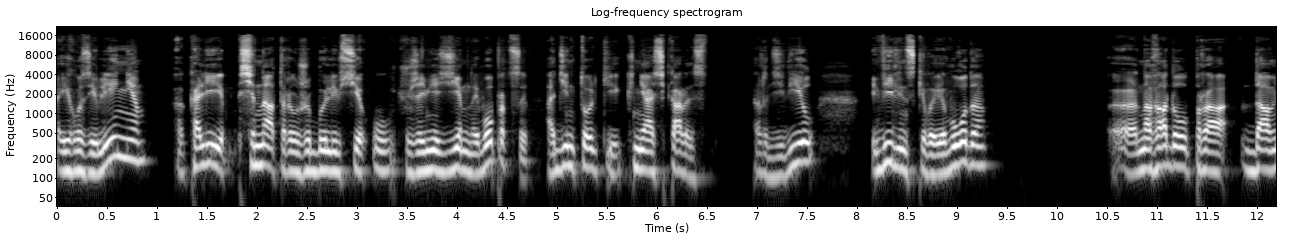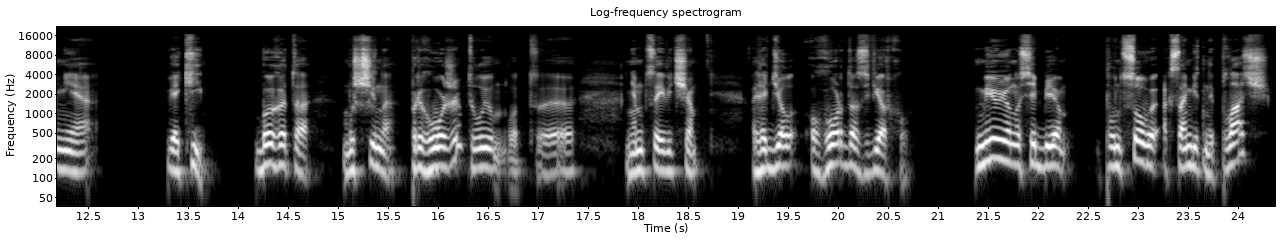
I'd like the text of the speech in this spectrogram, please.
яго з'яўленне. Калі сенатары уже былі все ў чужамеземнай вопратцы адзін толькі князь карльс радзівіл віленскі воевода нагадал пра даўнія вякі. Бо гэта мужчына прыгожы тую вот нямцевича глядзел горда зверху. Меў ён на сябе пунцовы аксамітны плач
